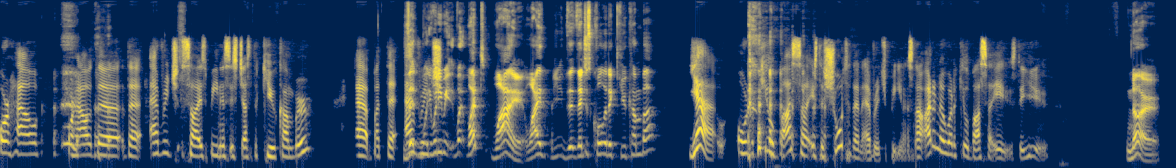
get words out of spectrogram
Or how, or how the the average size penis is just a cucumber, uh, but the average, what, what do you mean? What? what? Why? Why? You, they just call it a cucumber? yeah, or the kielbasa is the shorter than average penis. Now I don't know what a kielbasa is. Do you? No.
